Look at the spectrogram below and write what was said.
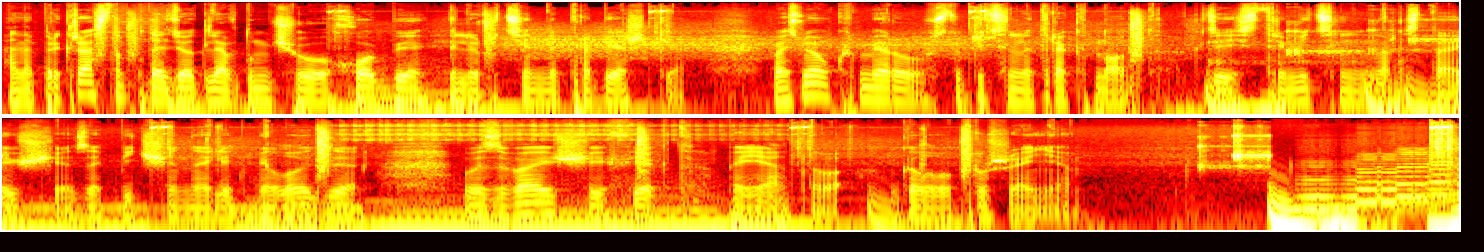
Она прекрасно подойдет для вдумчивого хобби или рутинной пробежки. Возьмем, к примеру, вступительный трек нот, где есть стремительно нарастающая запиченная лид-мелодия, вызывающая эффект приятного головокружения. thank you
